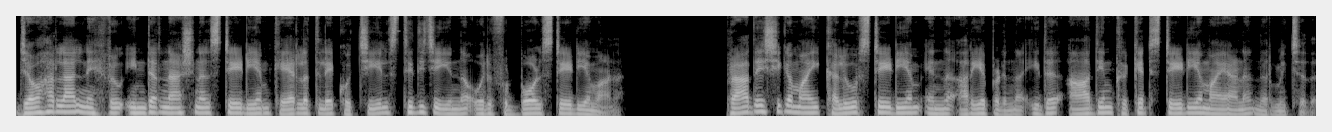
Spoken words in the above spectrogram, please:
ജവഹർലാൽ നെഹ്റു ഇന്റർനാഷണൽ സ്റ്റേഡിയം കേരളത്തിലെ കൊച്ചിയിൽ സ്ഥിതി ചെയ്യുന്ന ഒരു ഫുട്ബോൾ സ്റ്റേഡിയമാണ്. പ്രാദേശികമായി കലൂർ സ്റ്റേഡിയം എന്ന് അറിയപ്പെടുന്ന ഇത് ആദ്യം ക്രിക്കറ്റ് സ്റ്റേഡിയമായാണ് നിർമ്മിച്ചത്.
